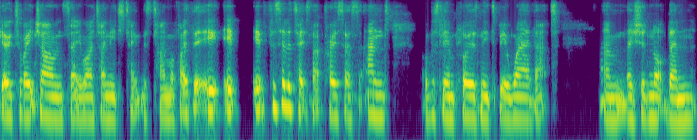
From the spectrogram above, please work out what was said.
go to HR and say, right, I need to take this time off. I think it, it, it facilitates that process. And obviously, employers need to be aware that um, they should not then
